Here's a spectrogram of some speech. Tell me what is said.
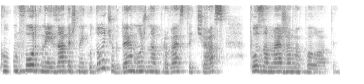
комфортний, затишний куточок, де можна провести час поза межами палати.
